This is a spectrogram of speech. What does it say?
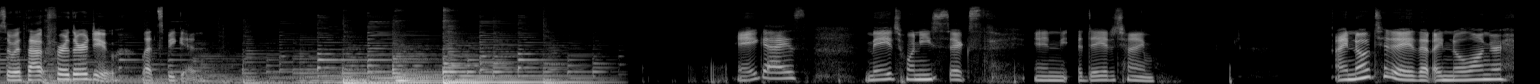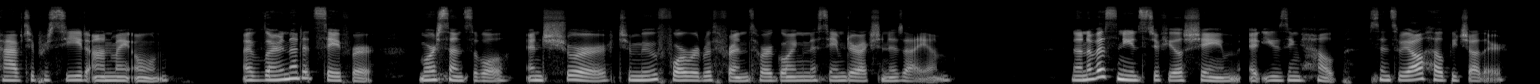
So without further ado, let's begin. Hey guys, May 26th in a day at a time. I know today that I no longer have to proceed on my own. I've learned that it's safer, more sensible, and surer to move forward with friends who are going in the same direction as I am. None of us needs to feel shame at using help since we all help each other.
